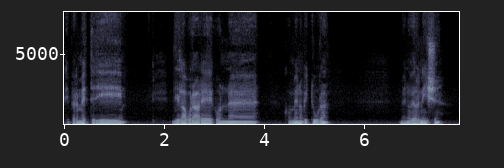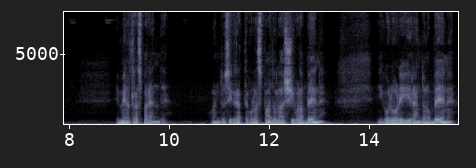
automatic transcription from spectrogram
che permette di, di lavorare con, eh, con meno pittura meno vernice e meno trasparente. Quando si gratta con la spatola scivola bene i colori rendono bene.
